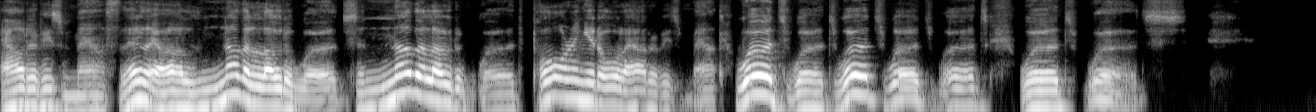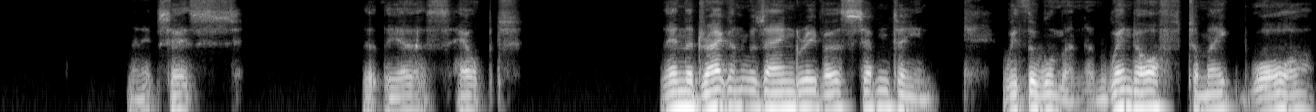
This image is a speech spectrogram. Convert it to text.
out of his mouth. There they are, another load of words, another load of words, pouring it all out of his mouth. Words, words, words, words, words, words, words. And it says that the earth helped then the dragon was angry, verse 17, with the woman and went off to make war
